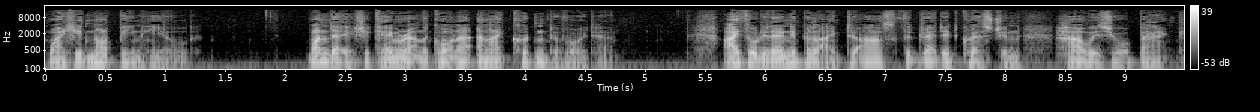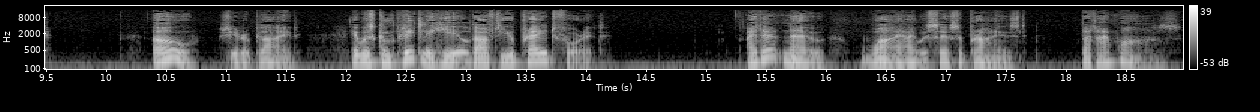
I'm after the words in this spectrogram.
why she had not been healed. One day she came around the corner and I couldn't avoid her. I thought it only polite to ask the dreaded question, How is your back? Oh, she replied, it was completely healed after you prayed for it. I don't know why I was so surprised, but I was.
